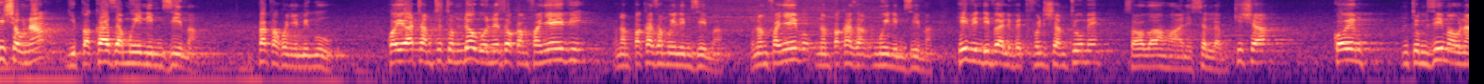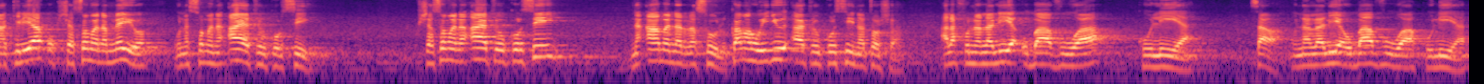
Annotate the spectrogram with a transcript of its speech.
kisha unajipakaza mwili mzima mpaka kwenye miguu. Kwa hiyo hata mtoto mdogo unaweza ukamfanyia hivi, unampakaza mwili mzima, unamfanyia hivyo, unampakaza mwili mzima. Hivi ndivyo alivyotufundisha Mtume sallallahu alaihi wasallam. Kisha kwa hiyo mtu mzima una akili yako, ukishasoma namna hiyo, unasoma na ayatul kursi, ukishasoma na ayatul kursi na amana rasul. Kama huijui ayatul kursi inatosha, alafu unalalia ubavu wa kulia, sawa, unalalia ubavu wa kulia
